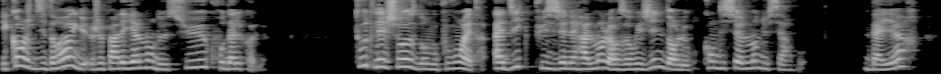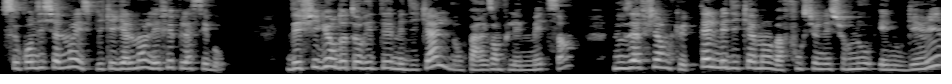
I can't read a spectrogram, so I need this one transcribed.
Et quand je dis drogue, je parle également de sucre ou d'alcool. Toutes les choses dont nous pouvons être addicts puissent généralement leurs origines dans le conditionnement du cerveau. D'ailleurs, ce conditionnement explique également l'effet placebo. Des figures d'autorité médicale, donc par exemple les médecins, nous affirment que tel médicament va fonctionner sur nous et nous guérir,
